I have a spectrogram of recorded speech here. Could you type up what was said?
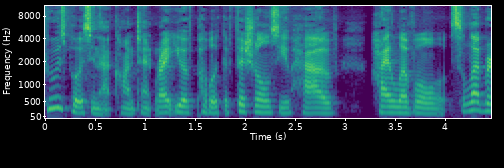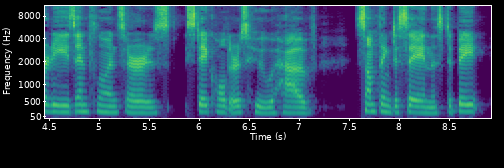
who's posting that content, right? You have public officials, you have high level celebrities, influencers, stakeholders who have something to say in this debate.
